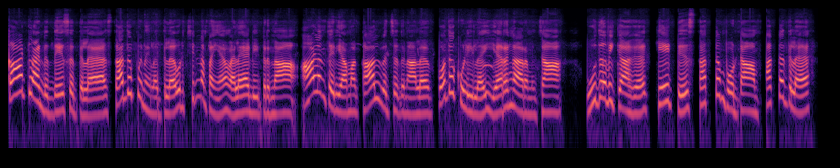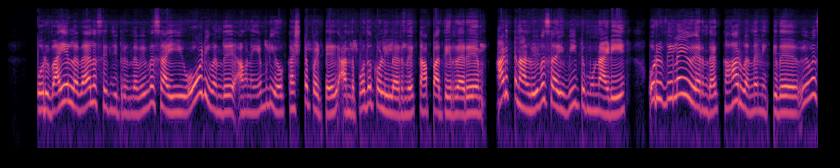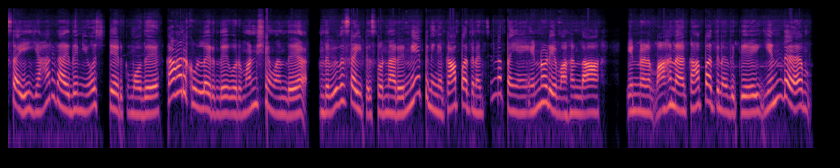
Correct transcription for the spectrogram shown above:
Scotland தேசத்தில் சதுப்பு நிலத்தில் ஒரு சின்ன பையன் விளையாடிட்டு இருந்தான். ஆழம் தெரியாமல் கால் வச்சதுனால புதக்குழியில் இறங்க ஆரம்பிச்சான். உதவிக்காக கேட்டு சத்தம் போட்டான். பக்கத்தில் ஒரு வயலில் வேலை செஞ்சிட்டு இருந்த விவசாயி ஓடி வந்து அவனை எப்படியோ கஷ்டப்பட்டு அந்த புதக்குழியில காப்பாற்றிடுறாரு அடுத்த நாள் விவசாயி வீட்டு முன்னாடி ஒரு விலை உயர்ந்த கார் வந்து நிக்குது. விவசாயி யாருடா இதுன்னு யோசிச்சுட்டே இருக்கும்போது காருக்குள்ள இருந்து ஒரு மனுஷன் வந்து அந்த விவசாயிட்ட சொன்னாரு நேத்து நீங்க காப்பாத்தின சின்ன பையன் என்னுடைய மகன்தான். என்னோட மகனை காப்பாத்தினதுக்கு எந்த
